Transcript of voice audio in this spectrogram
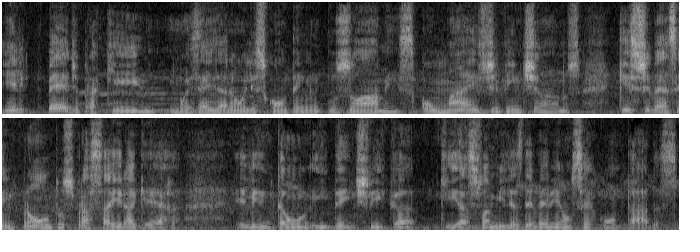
E ele pede para que Moisés e Arão eles contem os homens com mais de 20 anos que estivessem prontos para sair à guerra. Ele então identifica que as famílias deveriam ser contadas.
